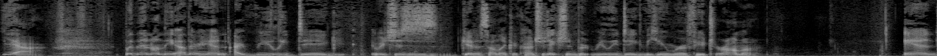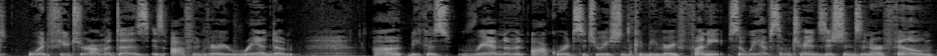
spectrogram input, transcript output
Yeah. But then on the other hand, I really dig, which is going to sound like a contradiction, but really dig the humor of Futurama. And what Futurama does is often very random. Uh, because random and awkward situations can be very funny. So we have some transitions in our film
